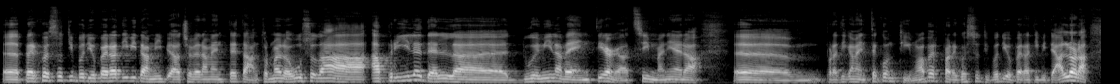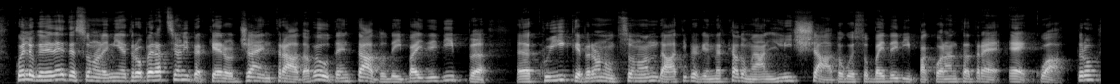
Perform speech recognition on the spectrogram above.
eh, per questo tipo di operatività mi piace veramente tanto. Ormai lo uso da aprile del 2020 ragazzi in maniera eh, praticamente continua per fare questo tipo di operatività. Allora quello che vedete sono le mie tre operazioni perché ero già entrato. Avevo tentato dei buy the dip eh, qui che però non sono andati perché il mercato mi ha lisciato questo buy the dip a 43,4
